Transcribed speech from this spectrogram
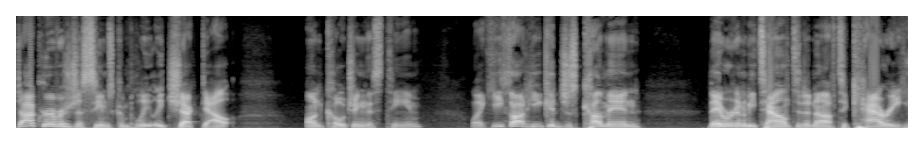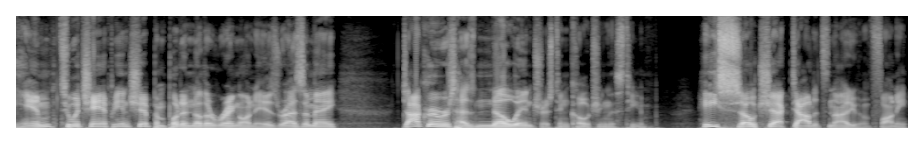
Doc Rivers just seems completely checked out on coaching this team. Like he thought he could just come in, they were going to be talented enough to carry him to a championship and put another ring on his resume. Doc Rivers has no interest in coaching this team. He's so checked out, it's not even funny.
